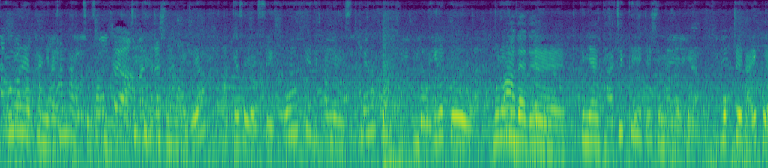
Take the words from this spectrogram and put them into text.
화물칸이라 상관없어서 그냥 다 체크해 주시면 되고요. 밖에서 열 수 있고 패드 깔려 있고 뭐 이것도 물론 아, 네네. 예, 그냥 다 체크해 주시면 돼요. 목줄 다 있고요.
